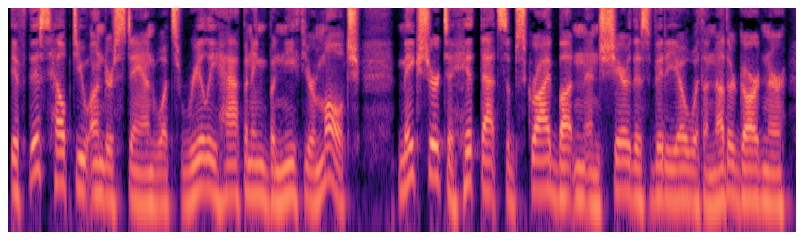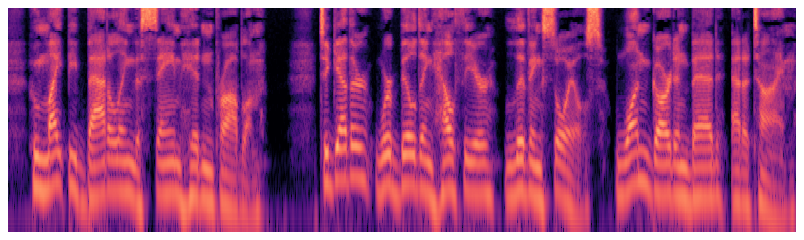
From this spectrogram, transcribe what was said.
If this helped you understand what's really happening beneath your mulch, make sure to hit that subscribe button and share this video with another gardener who might be battling the same hidden problem. Together, we're building healthier, living soils, one garden bed at a time.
